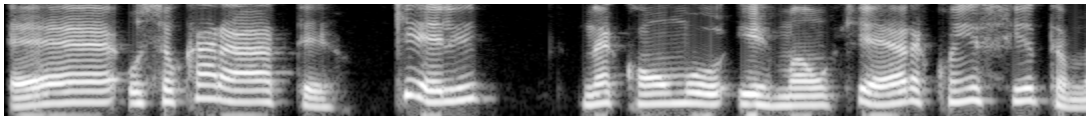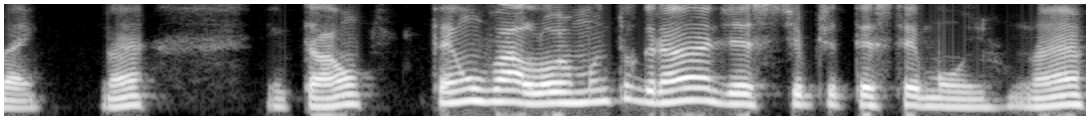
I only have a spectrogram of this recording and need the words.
é o seu caráter, que ele, né, como irmão que era, conhecia também, né? Então, tem um valor muito grande esse tipo de testemunho, né?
